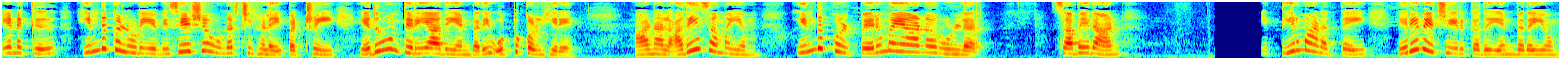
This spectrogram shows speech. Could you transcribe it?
எனக்கு இந்துக்களுடைய விசேஷ உணர்ச்சிகளை பற்றி எதுவும் தெரியாது என்பதை ஒப்புக்கொள்கிறேன். ஆனால் அதே சமயம் இந்துக்குள் பெருமையானோர் உள்ளர் சபைதான் இத்தீர்மானத்தை நிறைவேற்றியிருக்கிறது என்பதையும்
